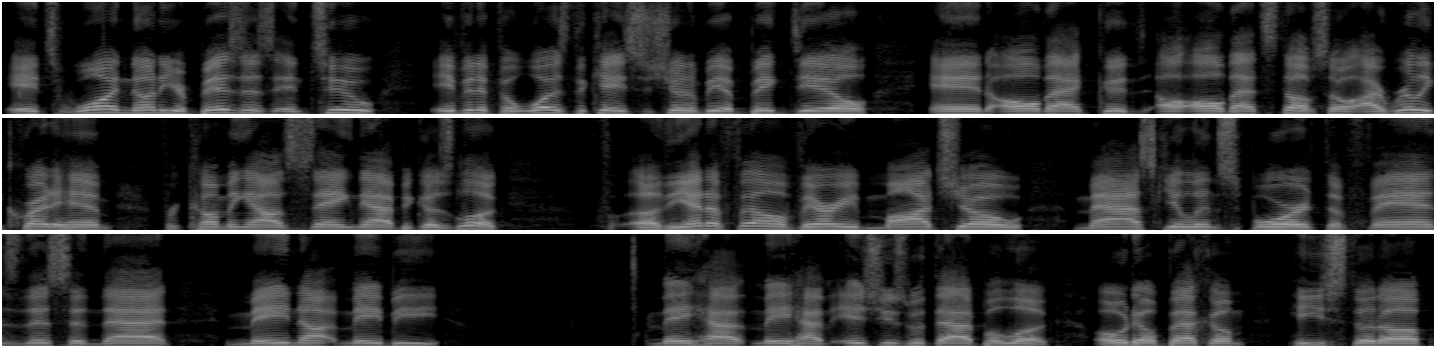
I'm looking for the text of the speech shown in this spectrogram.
It's one, none of your business, and two, even if it was the case, it shouldn't be a big deal and all that good, all that stuff. So I really credit him for coming out saying that because look, uh, the NFL very macho, masculine sport. The fans, this and that, may not maybe may have may have issues with that. But look, Odell Beckham, he stood up,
